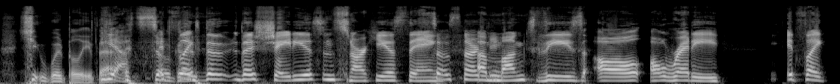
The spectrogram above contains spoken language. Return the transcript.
"You would believe that." Yeah, it's so good. like the the shadiest and snarkiest thing So amongst these all already. It's like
